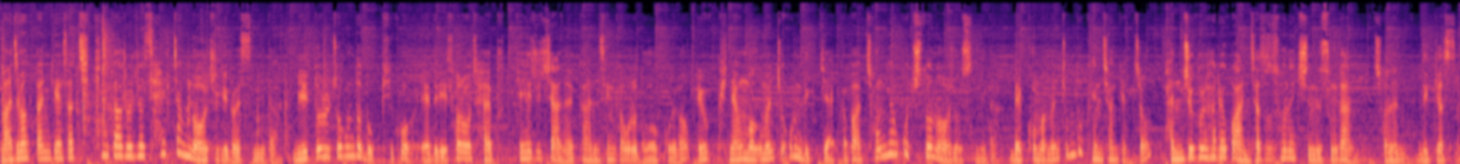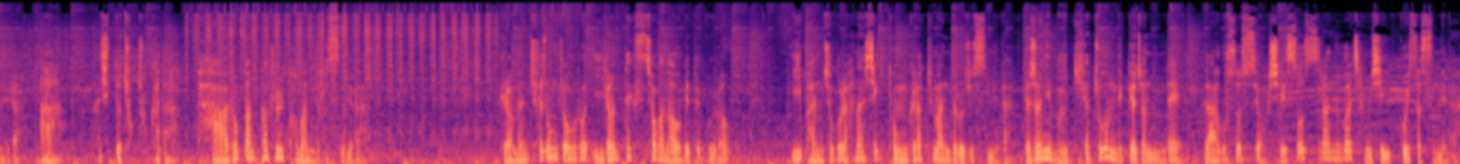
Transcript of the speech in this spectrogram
마지막 단계에서 치킨 가루를 살짝 넣어주기로 했습니다. 밀도를 조금 더 높이고 애들이 서로 잘 붙게 해주지 않을까 하는 생각으로 넣었고요. 그리고 그냥 먹으면 조금 느끼할까봐 청양고추도 넣어줬습니다. 매콤하면 좀 더 괜찮겠죠? 반죽을 하려고 앉아서 손에 쥐는 순간 저는 느꼈습니다. 아, 아직도 촉촉하다. 바로 빵가루를 더 만들었습니다. 그러면 최종적으로 이런 텍스처가 나오게 되고요. 이 반죽을 하나씩 동그랗게 만들어줬습니다. 여전히 물기가 조금 느껴졌는데 라구 소스 역시 소스라는 걸 잠시 잊고 있었습니다.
